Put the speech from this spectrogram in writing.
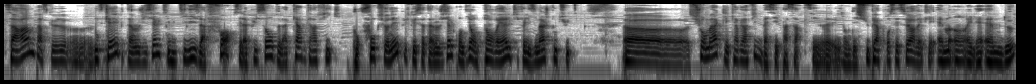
Ça rame parce que euh, Inkscape est un logiciel qui utilise la force et la puissance de la carte graphique pour fonctionner, puisque c'est un logiciel qu'on dit en temps réel qui fait les images tout de suite. Euh, sur Mac, les cartes graphiques, bah, c'est pas ça. Euh, ils ont des super processeurs avec les M1 et les M2,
